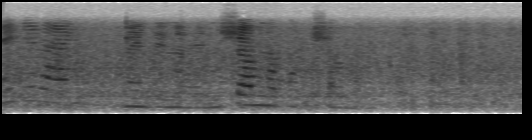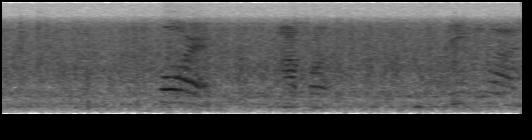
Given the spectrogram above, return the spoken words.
99, 99. Siyam na po, siyam. 4, Apat. 91,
